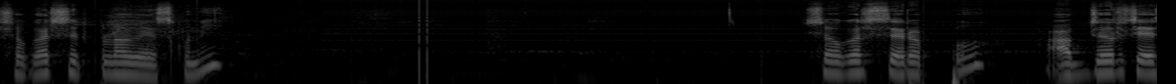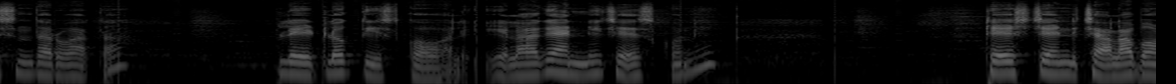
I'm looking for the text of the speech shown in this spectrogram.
షుగర్ సిరప్లో వేసుకుని షుగర్ సిరప్ అబ్జర్వ్ చేసిన తర్వాత ప్లేట్లోకి తీసుకోవాలి. ఇలాగే అన్నీ చేసుకొని టేస్ట్ చేయండి చాలా బాగుంటుంది.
